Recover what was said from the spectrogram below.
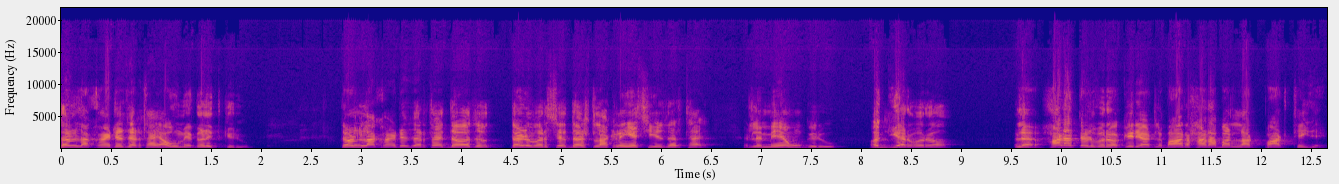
ત્રણ લાખ સાઠ હજાર થાય, આવું મેં ગણિત કર્યું. ત્રણ લાખ સાઠ હજાર થાય, દસ, ત્રણ વર્ષે દસ લાખ ને એંસી હજાર થાય. એટલે મેં શું કર્યું? અગિયાર વર્ષ એટલે સાડા ત્રણ વર્ષ કર્યા, એટલે બાર, સાડા બાર લાખ પાઠ થઈ જાય.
